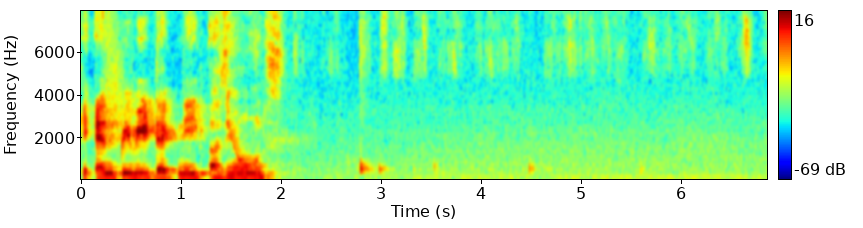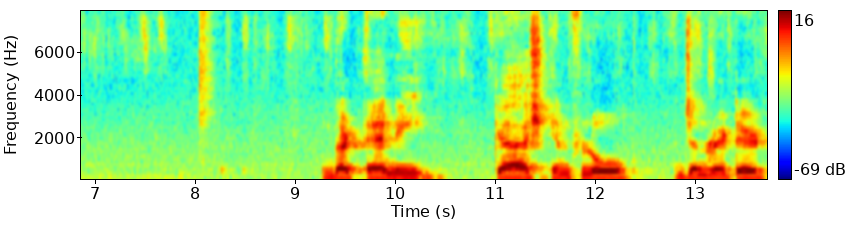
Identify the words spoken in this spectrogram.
कि NPV technique assumes that any cash inflow generated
